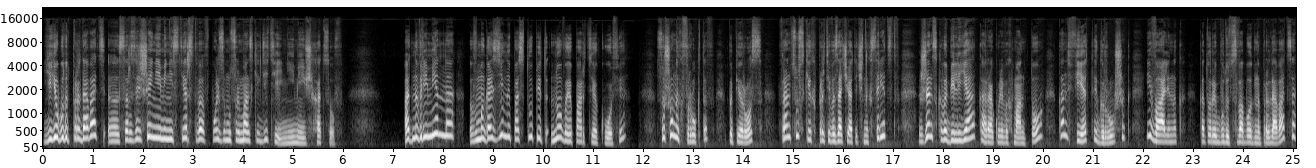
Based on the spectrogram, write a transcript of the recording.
Ее будут продавать э, с разрешения министерства в пользу мусульманских детей, не имеющих отцов. Одновременно в магазины поступит новая партия кофе, сушеных фруктов, папирос, французских противозачаточных средств, женского белья, каракулевых манто, конфет, игрушек и валенок, которые будут свободно продаваться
